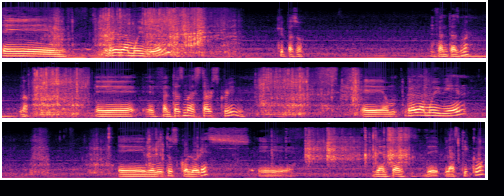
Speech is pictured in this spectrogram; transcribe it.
Eh, rueda muy bien. ¿Qué pasó? ¿Un fantasma? No. Eh, el fantasma de Starscream. Eh, rueda muy bien. Eh, bonitos colores. Llantas de plástico.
